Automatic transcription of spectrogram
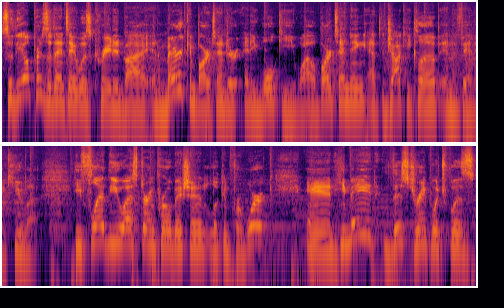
So the El Presidente was created by an American bartender, Eddie Woelke, while bartending at the Jockey Club in Havana, Cuba. He fled the US during Prohibition looking for work, and he made this drink, which was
